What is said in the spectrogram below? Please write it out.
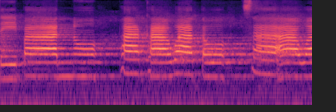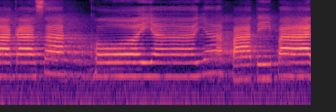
ฏิปันโน ภาคาวะโต สาวกสะโคยายะปฏิปัน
